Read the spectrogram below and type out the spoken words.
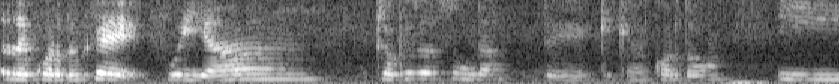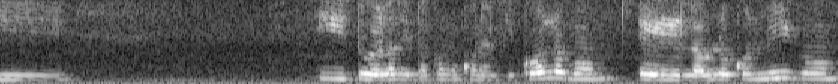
recuerdo que fui a, creo que es Sura, de, que queda en Córdoba, y, y tuve la cita como con el psicólogo. Él habló conmigo,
